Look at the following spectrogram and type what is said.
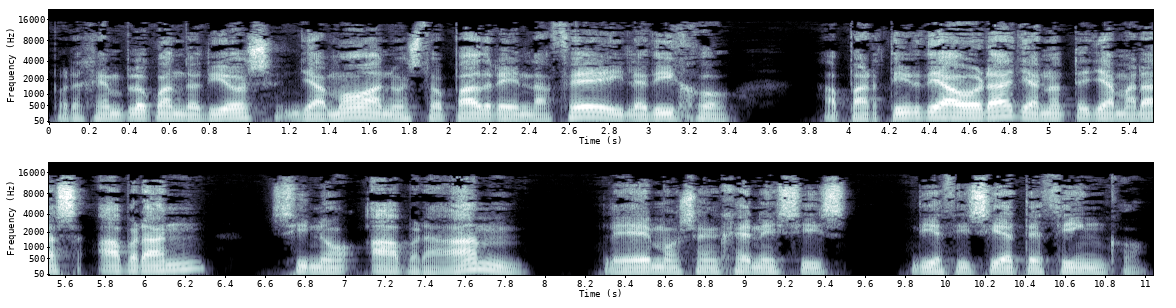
Por ejemplo, cuando Dios llamó a nuestro Padre en la fe y le dijo A partir de ahora ya no te llamarás Abraham, sino Abraham. Leemos en Génesis 17.5.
